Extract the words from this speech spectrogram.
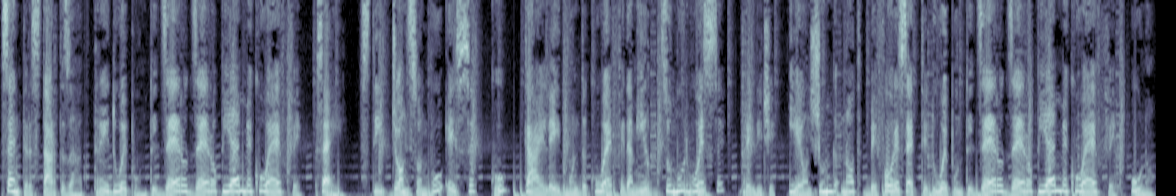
Center Start ZAT 32.00 PMQF, 6, Steve Johnson vs. Q, Kyle Edmund QF Damir Zumur vs, 13, Yeon Chung Not Before 72.00 PM QF, 1,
